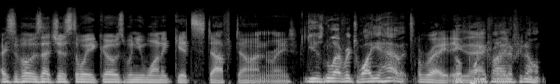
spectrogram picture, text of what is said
I suppose that's just the way it goes when you want to get stuff done, right? Using leverage while you have it. Right, No point trying if you don't.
